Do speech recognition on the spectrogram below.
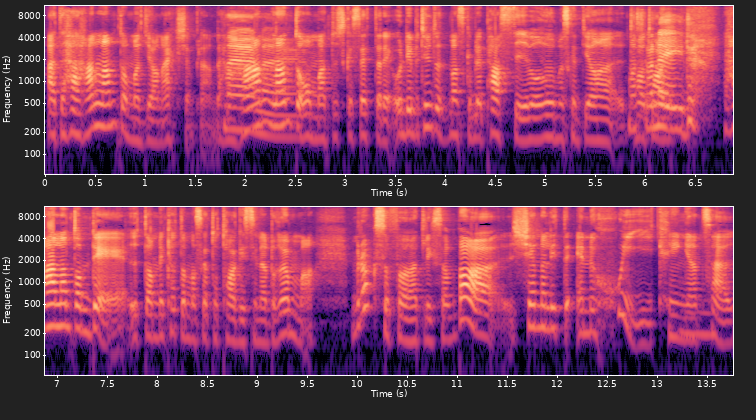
att det här handlar inte om att göra en actionplan. Det här Nej, handlar nej. inte om att du ska sätta det, och det betyder inte att man ska bli passiv och man ska inte göra... ta Man ska vara nöjd. Det handlar inte om det, utan det är klart att man ska ta tag i sina drömmar. Men också för att liksom bara känna lite energi kring Mm. att så här,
